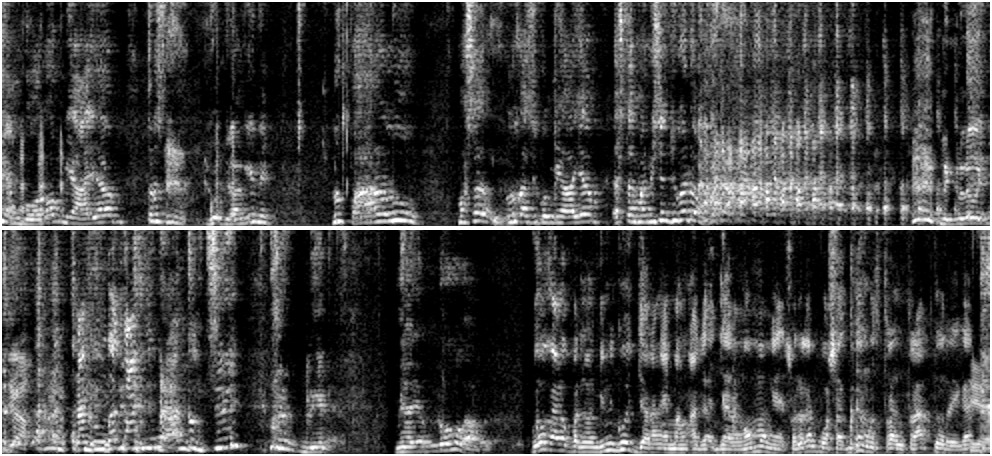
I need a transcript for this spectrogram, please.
Yang bolong mie ayam. Terus gua bilang gini lu parah lu. Masa lu kasih gua mie ayam es teh manisnya juga dong? Ngelunjak. Nanggung banget nanggung. nanggung cuy. Beli mie ayam doang Gue kalau pada gini gue jarang emang agak jarang ngomong ya. Soalnya kan puasa gue emang terlalu teratur ya kan. Iya,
